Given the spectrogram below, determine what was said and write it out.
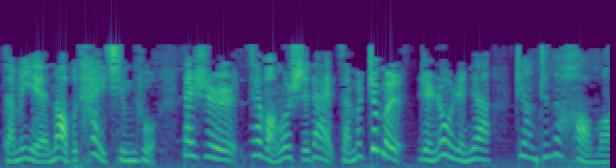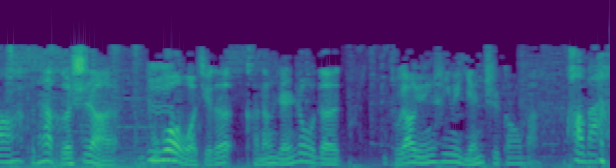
咱们也闹不太清楚。但是在网络时代，咱们这么人肉人家，这样真的好吗？不太合适啊。不过我觉得可能人肉的主要原因是因为颜值高吧。好吧，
